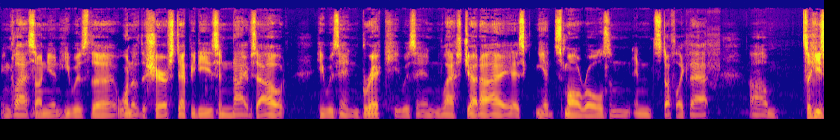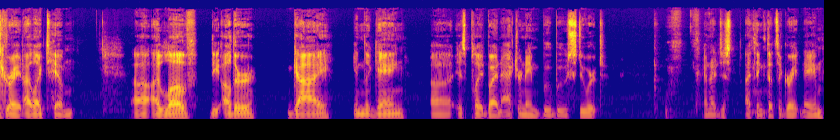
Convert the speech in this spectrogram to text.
In Glass Onion, he was the one of the sheriff's deputies in Knives Out. He was in Brick. He was in Last Jedi. As he had small roles and and stuff like that. Um, so he's great. I liked him. Uh, I love the other guy in the gang. Uh, is played by an actor named Boo Boo Stewart, and I just I think that's a great name.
